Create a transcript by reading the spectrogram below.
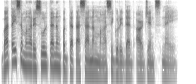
Batay sa mga resulta ng pagtatasa ng mga seguridad agents NAE,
